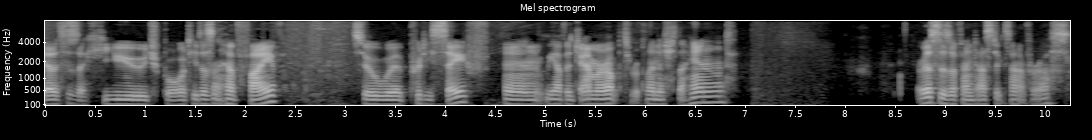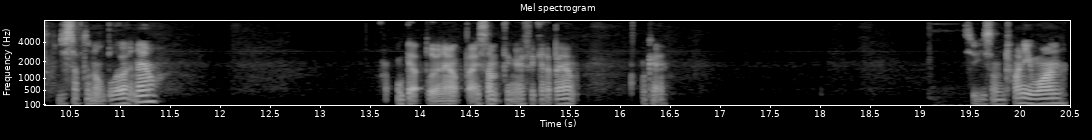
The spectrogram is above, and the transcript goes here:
Yeah, this is a huge board. He doesn't have five, so we're pretty safe. And we have a jammer up to replenish the hand. This is a fantastic start for us. We just have to not blow it now. We'll get blown out by something I forget about. Okay. So he's on 21.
